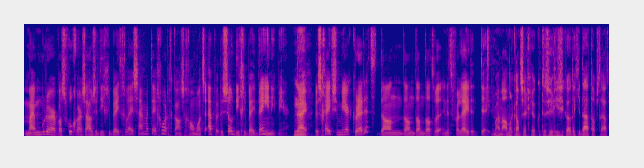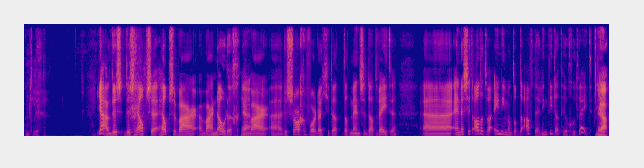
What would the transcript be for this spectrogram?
Mijn moeder was vroeger, zou ze digibet geweest zijn, maar tegenwoordig kan ze gewoon whatsappen. Dus zo digibet ben je niet meer. Nee, Dus geef ze meer credit dan, dan, dan dat we in het verleden deden. Maar aan de andere kant zeg je ook, het is een risico dat je data op straat komt te liggen. Ja, dus, dus help ze, help ze waar, waar nodig. Ja. En waar, eh, dus zorg ervoor dat, je dat, dat mensen dat weten. Eh, en er zit altijd wel één iemand op de afdeling die dat heel goed weet. ja.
